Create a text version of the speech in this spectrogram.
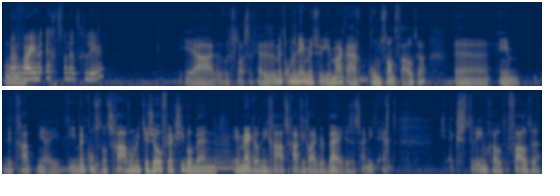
Waar, waar je echt van hebt geleerd. Ja, dat is lastig. Ja, dit- met ondernemers, je maakt eigenlijk constant fouten. Eh, en je, dit gaat, ja, je, je bent constant schaven omdat je zo flexibel bent. Mhm. En je merkt dat het niet gaat, schaaf je gelijk weer bij. Dus het zijn niet echt extreem grote fouten.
